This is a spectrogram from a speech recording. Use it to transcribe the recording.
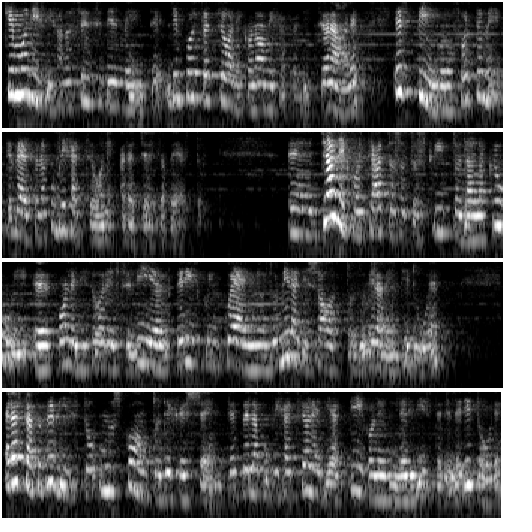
che modificano sensibilmente l'impostazione economica tradizionale e spingono fortemente verso la pubblicazione ad accesso aperto. Eh, già nel contratto sottoscritto dalla CRUI eh, con l'editore Elsevier per il quinquennio 2018-2022 era stato previsto uno sconto decrescente per la pubblicazione di articoli nelle riviste dell'editore,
